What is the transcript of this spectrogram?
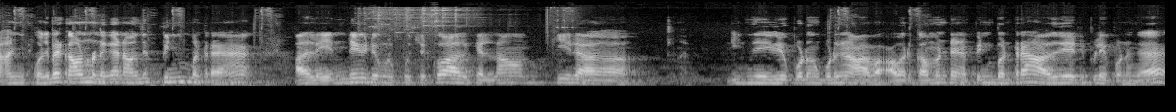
நான் கொஞ்சம் பேர் கமெண்ட் பண்ணுங்கள் நான் வந்து பின் பண்ணுறேன் அதில் எந்த வீடியோ உங்களுக்கு பிடிச்சிருக்கோ அதுக்கெல்லாம் கீழே இந்த வீடியோ போடுங்க போடுங்க. அவர் கமெண்ட்டை நான் பின் பண்ணுறேன் அதே ரிப்ளை பண்ணுங்கள்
